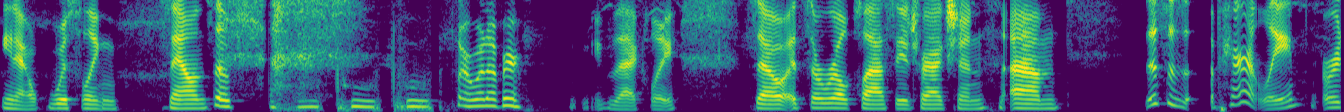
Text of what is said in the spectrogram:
you know whistling sounds. So poop poop or whatever. exactly. So it's a real classy attraction. Um this is apparently or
